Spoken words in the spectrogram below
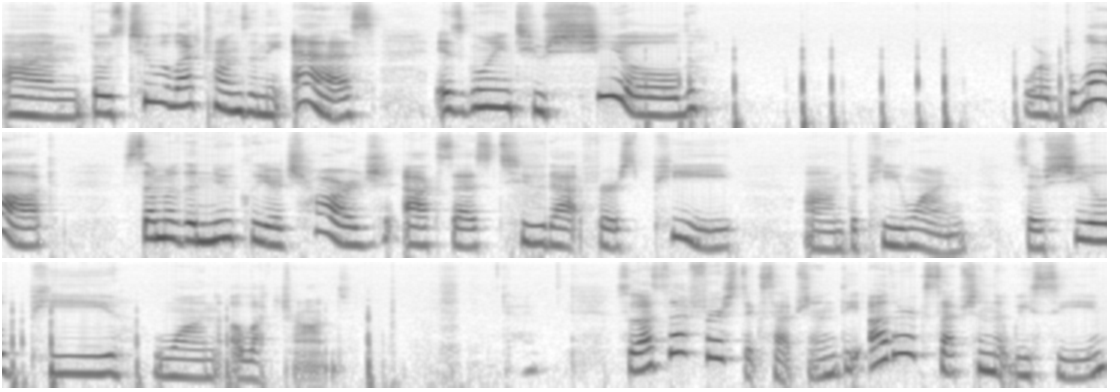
um, those two electrons in the s is going to shield or block some of the nuclear charge access to that first P, um, the P1. So shield P1 electrons. Okay. So that's that first exception. The other exception that we see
